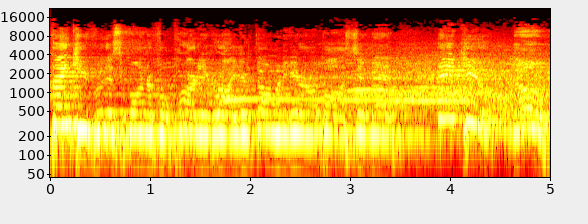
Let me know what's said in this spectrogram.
Thank you for this wonderful Parti Gras you're throwing here in Boston, man. Thank you. No.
